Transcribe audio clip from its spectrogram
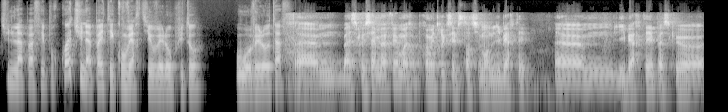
tu ne l'as pas fait? Pourquoi tu n'as pas été converti au vélo plus tôt? Ou au vélo taf? Euh, bah, Ce que ça m'a fait, moi, le premier truc, c'est le sentiment de liberté. Euh, liberté parce que euh,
